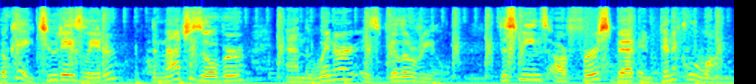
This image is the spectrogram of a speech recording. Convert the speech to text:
Okay, two days later, the match is over and the winner is Villarreal. This means our first bet in Pinnacle won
